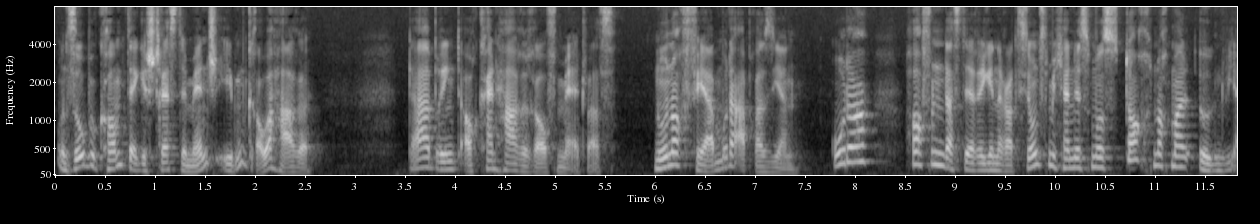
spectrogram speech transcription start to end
Und so bekommt der gestresste Mensch eben graue Haare. Da bringt auch kein Haareraufen mehr etwas. Nur noch färben oder abrasieren. Oder hoffen, dass der Regenerationsmechanismus doch nochmal irgendwie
